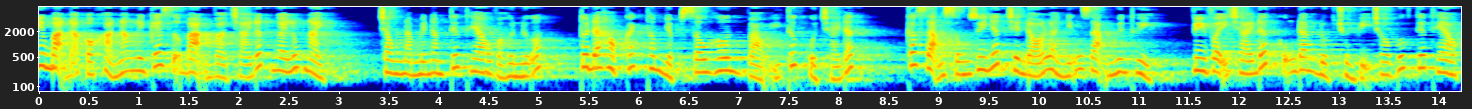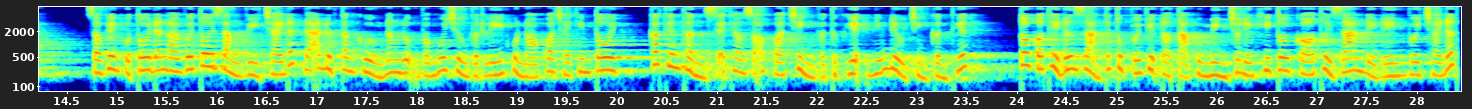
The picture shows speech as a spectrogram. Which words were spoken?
nhưng bạn đã có khả năng liên kết giữa bạn và trái đất ngay lúc này. Trong 50 năm tiếp theo và hơn nữa, tôi đã học cách thâm nhập sâu hơn vào ý thức của trái đất. Các dạng sống duy nhất trên đó là những dạng nguyên thủy, vì vậy trái đất cũng đang được chuẩn bị cho bước tiếp theo. Giáo viên của tôi đã nói với tôi rằng vì trái đất đã được tăng cường năng lượng và môi trường vật lý của nó qua trái tim tôi, các thiên thần sẽ theo dõi quá trình và thực hiện những điều chỉnh cần thiết. Tôi có thể đơn giản tiếp tục với việc đào tạo của mình cho đến khi tôi có thời gian để đến với trái đất.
